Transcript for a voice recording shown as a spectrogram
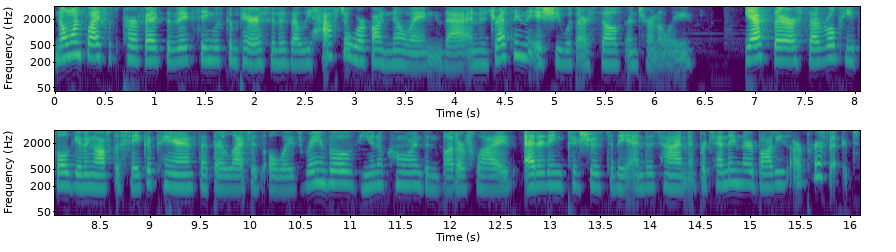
No one's life is perfect. The big thing with comparison is that we have to work on knowing that and addressing the issue with ourselves internally. Yes, there are several people giving off the fake appearance that their life is always rainbows, unicorns, and butterflies, editing pictures to the end of time and pretending their bodies are perfect.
